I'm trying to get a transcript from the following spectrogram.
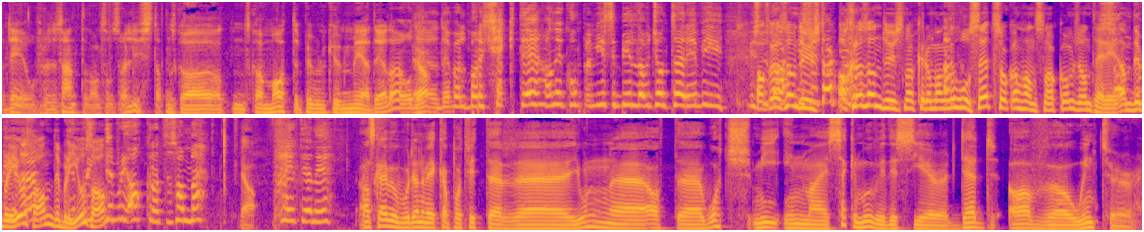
det er jo produsentene altså, som har lyst til at den skal, at den skal mate publikum med det. da, Og det, Ja. det er vel bare kjekt, det. Han er kompis, viser bilde av John Terry. Vi, Akkurat som, du, starter- akkurat som du snakker om Magne Hoseth, så kan han snakke om John Terry. Ja, det blir jo sånn. Det blir jo sånn. Det blir akkurat det samme. Ja. Helt enig. Han skrev jo denne veka på Twitter, uh, Jon, eh, at uh, Watch me in my second movie this year, Dead of Winter.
